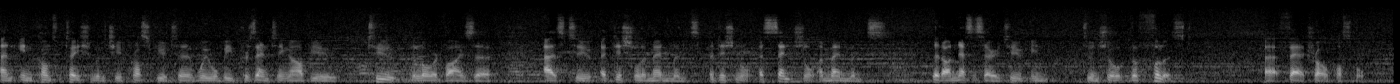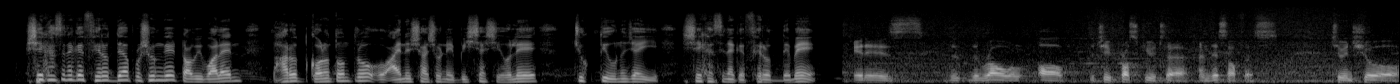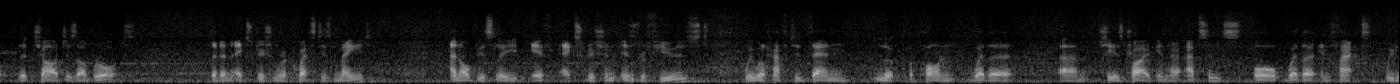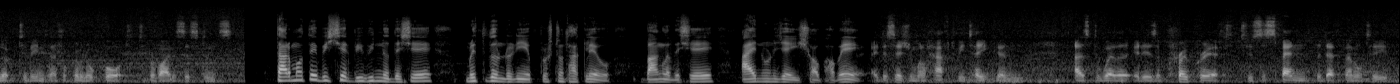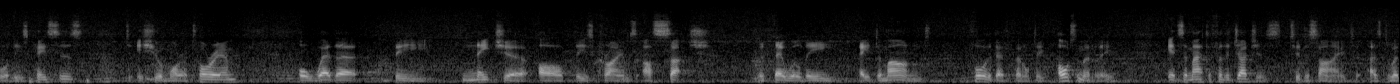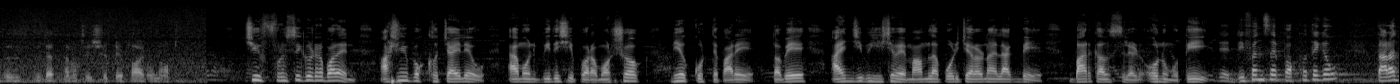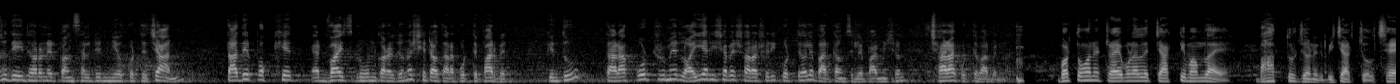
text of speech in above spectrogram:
and in consultation with the Chief Prosecutor, we will be presenting our view to the law advisor as to additional amendments, additional essential amendments that are necessary to, in, to ensure the fullest uh, fair trial possible. Sheikh হাসিনাকে ফেরত দেওয়া প্রসঙ্গে টবি বলেন ভারত গণতন্ত্র ও আইনের শাসনে বিশ্বাসী হলে চুক্তি অনুযায়ী শেখ হাসিনাকে ফেরত দেবে It is the, the role of the Chief Prosecutor and this office to ensure that charges are brought, that an extradition request is made, and obviously, if extradition is refused, we will have to then look upon whether um, she is tried in her absence or whether, in fact, we look to the International Criminal Court to provide assistance. তার মতে বিশ্বের বিভিন্ন দেশে মৃত্যুদণ্ড নিয়ে প্রশ্ন থাকলেও বাংলাদেশে আইন অনুযায়ী সব হবে A decision will have to be taken as to whether it is appropriate to suspend the death penalty for these cases, to issue a moratorium, or whether the nature of these crimes are such that there will be a demand for the death penalty. Ultimately, it's a matter for the judges to decide as to whether the death penalty should be applied or not. Chief prosecutor বলেন আসামিপক্ষ চাইলেও এমন বিদেশি পরামর্শক নিয়োগ করতে পারে তবে আইনজীবী হিসেবে মামলা পরিচালনায় লাগবে বার কাউন্সিলের অনুমতি। যে ডিফেন্সের পক্ষ থেকেও তারা যদি এই ধরনের কনসালটেন্ট নিয়োগ করতে চান তাদের পক্ষে অ্যাডভাইস গ্রহণ করার জন্য সেটাও তারা করতে পারবেন। কিন্তু তারা কোর্ট রুমে লয়ার হিসাবে সরাসরি করতে হলে বার কাউন্সিলের পারমিশন ছাড়া করতে পারবেন না। বর্তমানে ট্রাইব্যুনালে চারটি মামলায় বাহাত্তর জনের বিচার চলছে।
